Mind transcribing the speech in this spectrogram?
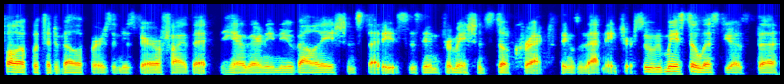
follow up with the developers and just verify that, hey, are there any new validation studies? Is the information still correct? Things of that nature. So we may still list you as the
